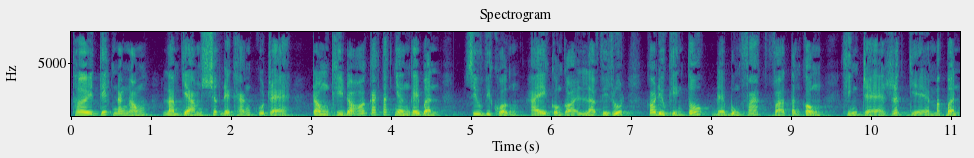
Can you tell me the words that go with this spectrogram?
Thời tiết nắng nóng làm giảm sức đề kháng của trẻ, trong khi đó các tác nhân gây bệnh siêu vi khuẩn hay còn gọi là virus có điều kiện tốt để bùng phát và tấn công, khiến trẻ rất dễ mắc bệnh.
